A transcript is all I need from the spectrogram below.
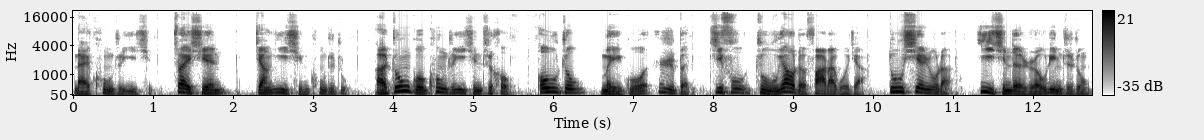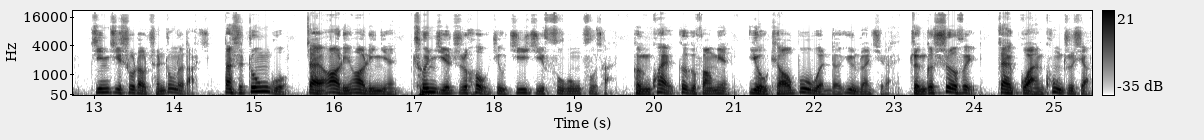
来控制疫情，率先将疫情控制住。而中国控制疫情之后，欧洲、美国、日本几乎主要的发达国家都陷入了疫情的蹂躏之中，经济受到沉重的打击。但是中国在2020年春节之后就积极复工复产，很快各个方面有条不紊地运转起来，整个社会在管控之下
